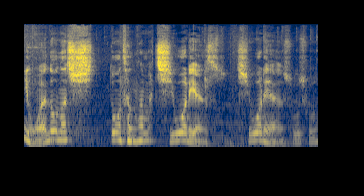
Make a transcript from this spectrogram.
永恩都能骑，都能他妈骑我脸，骑我脸输出。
